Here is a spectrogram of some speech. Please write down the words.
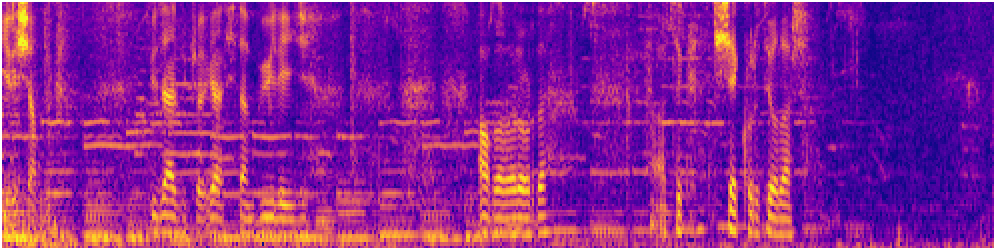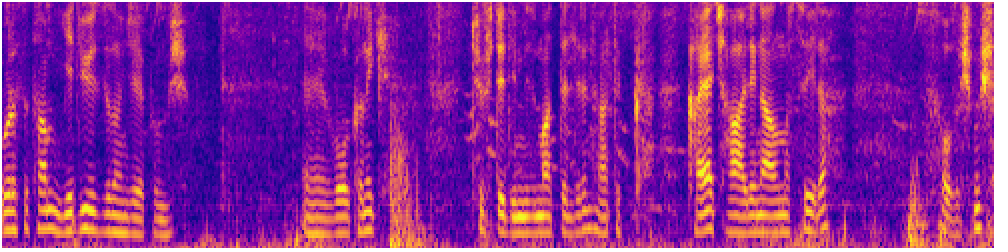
giriş yaptık. Güzel bir köy gerçekten büyüleyici. Ablalar orada. Artık çiçek kurutuyorlar. Burası tam 700 yıl önce yapılmış. Ee, volkanik tüf dediğimiz maddelerin artık kayaç halini almasıyla oluşmuş.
